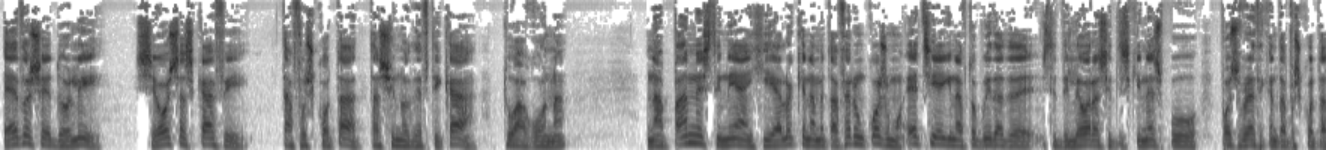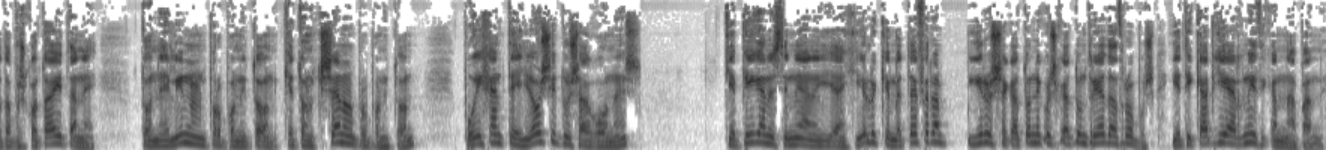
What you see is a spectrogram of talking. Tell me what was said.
έδωσε εντολή σε όσα σκάφη, τα φουσκωτά, τα συνοδευτικά του αγώνα, να πάνε στη Νέα Αγχίαλο και να μεταφέρουν κόσμο. Έτσι έγινε αυτό που είδατε στην τηλεόραση τις σκηνές που πώς βρέθηκαν τα φουσκωτά. Τα φουσκωτά ήταν των Ελλήνων προπονητών και των ξένων προπονητών που είχαν τελειώσει τους αγώνες και πήγανε στη Νέα Αγχίαλο και μετέφεραν γύρω στους 120-130 ανθρώπους. Γιατί κάποιοι αρνήθηκαν να πάνε.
